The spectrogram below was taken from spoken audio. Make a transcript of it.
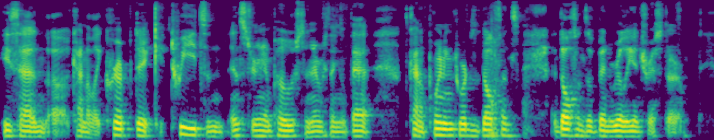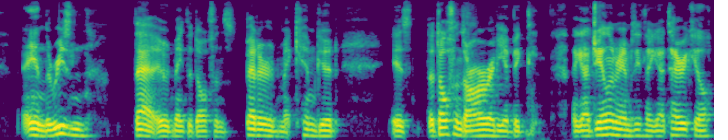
he's had uh, kind of like cryptic tweets and Instagram posts and everything like that. It's kind of pointing towards the Dolphins. The Dolphins have been really interested. And the reason that it would make the Dolphins better and make him good is the Dolphins are already a big team. They got Jalen Ramsey, they got Tyreek Hill,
